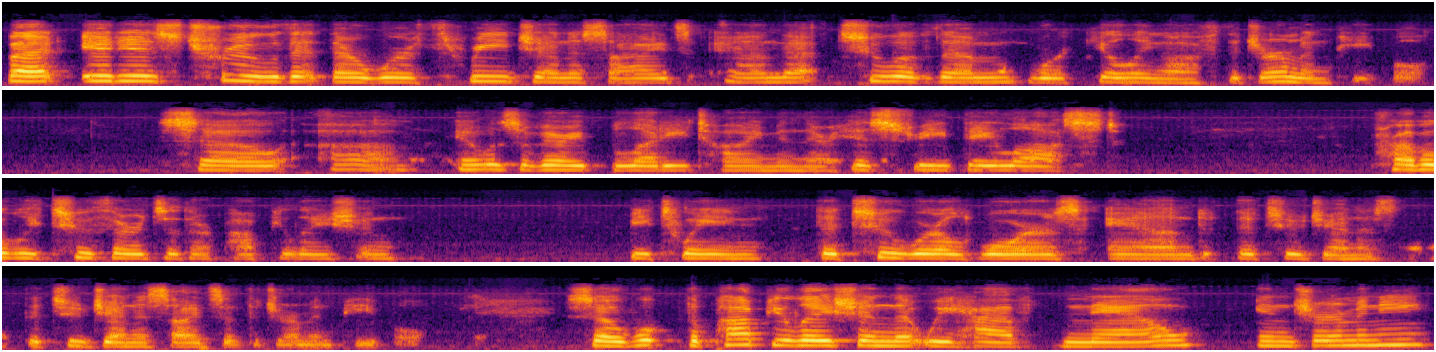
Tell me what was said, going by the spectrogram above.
but it is true that there were three genocides and that two of them were killing off the German people. So um, it was a very bloody time in their history. They lost probably two thirds of their population between the two world wars and the two, genoc- the two genocides of the German people. So the population that we have now in Germany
